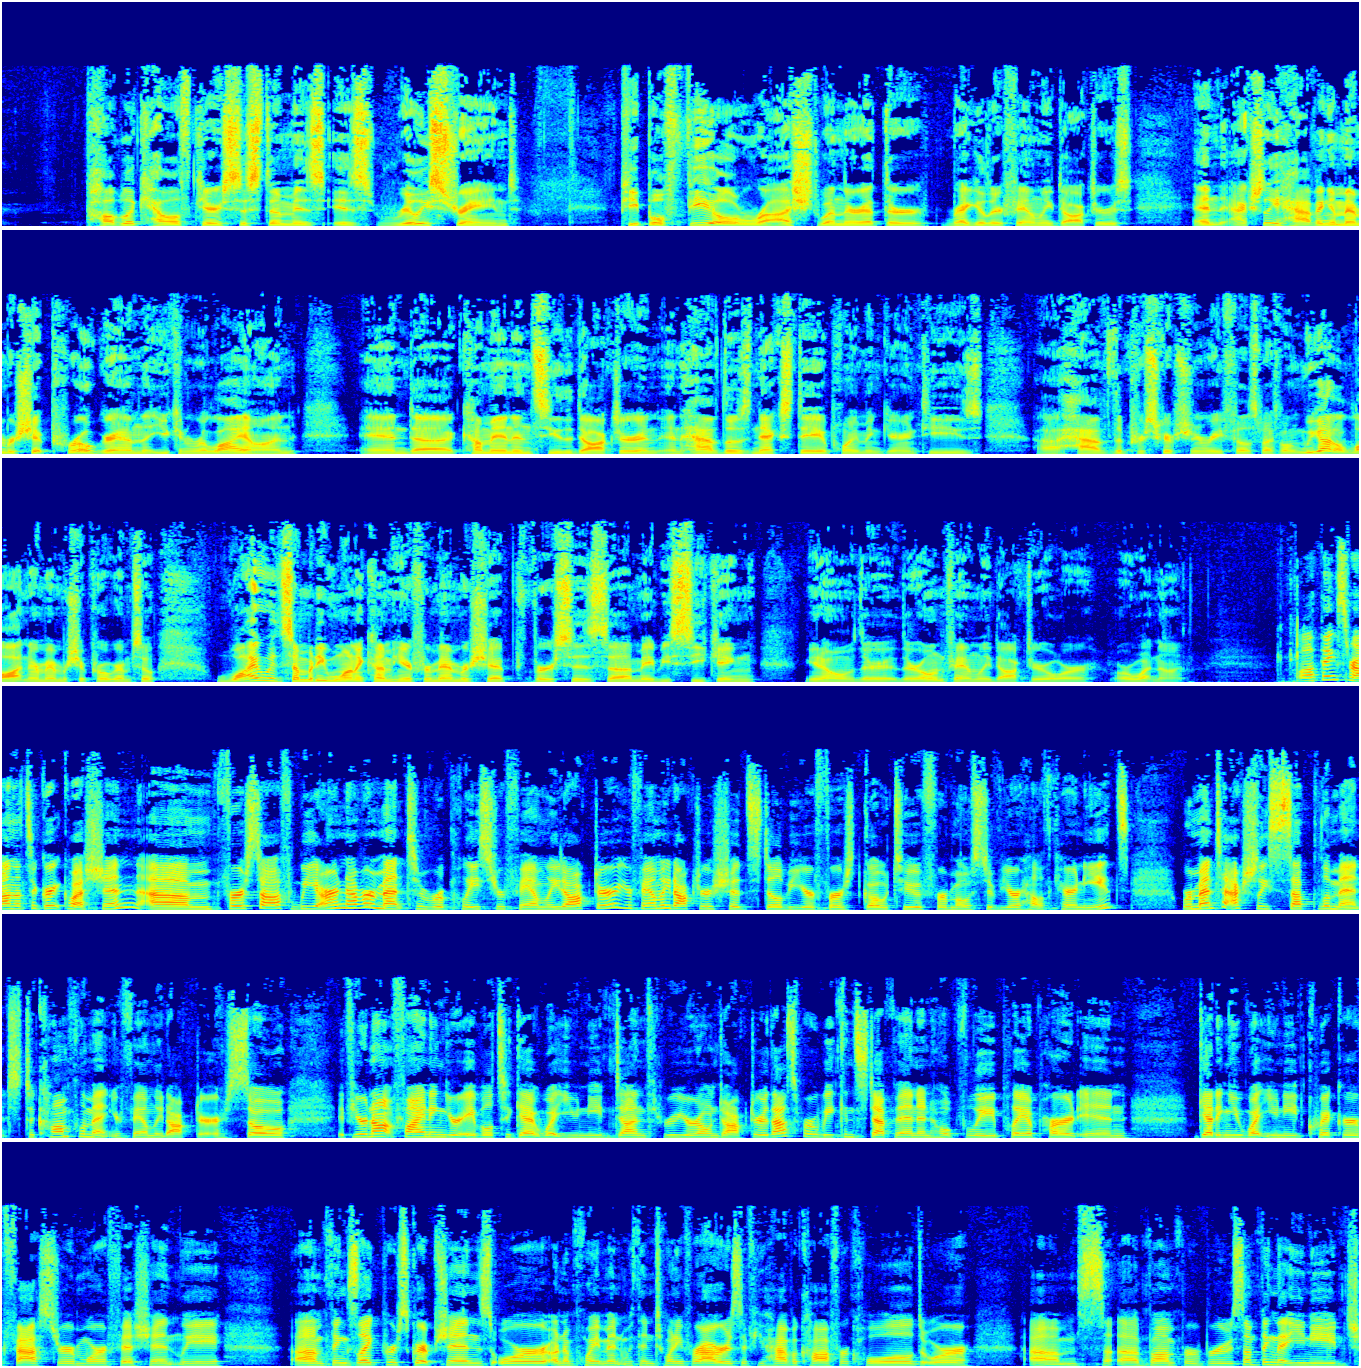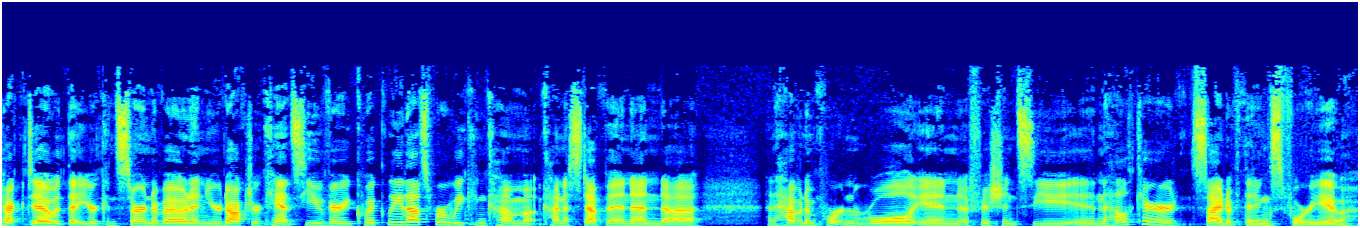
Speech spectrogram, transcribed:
public healthcare system is is really strained. People feel rushed when they're at their regular family doctors, and actually having a membership program that you can rely on and uh, come in and see the doctor and, and have those next day appointment guarantees uh, have the prescription refills by phone. We got a lot in our membership program. So why would somebody want to come here for membership versus uh, maybe seeking, you know, their their own family doctor or or whatnot? Well, thanks, Ron. That's a great question. Um, first off, we are never meant to replace your family doctor. Your family doctor should still be your first go to for most of your healthcare needs. We're meant to actually supplement, to complement your family doctor. So if you're not finding you're able to get what you need done through your own doctor, that's where we can step in and hopefully play a part in getting you what you need quicker, faster, more efficiently. Um, things like prescriptions or an appointment within 24 hours if you have a cough or cold or um, a bump or bruise, something that you need checked out that you're concerned about, and your doctor can't see you very quickly, that's where we can come kind of step in and uh, and have an important role in efficiency in the healthcare side of things for you.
